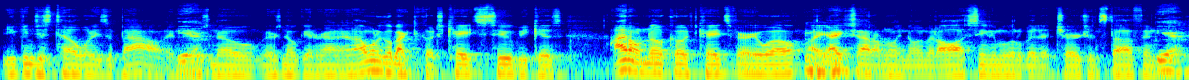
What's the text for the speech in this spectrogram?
you can just tell what he's about, and Yeah. there's no there's no getting around. it. And I want to go back to Coach Cates too because I don't know Coach Cates very well. Like actually, I don't really know him at all. I've seen him a little bit at church and stuff, and Mm-hmm.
